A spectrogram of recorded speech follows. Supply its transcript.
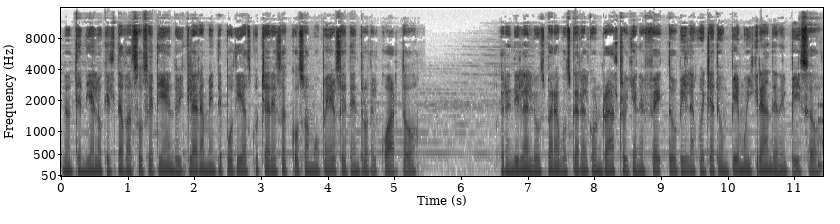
No entendía lo que estaba sucediendo y claramente podía escuchar esa cosa moverse dentro del cuarto. Prendí la luz para buscar algún rastro y en efecto vi la huella de un pie muy grande en el piso.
